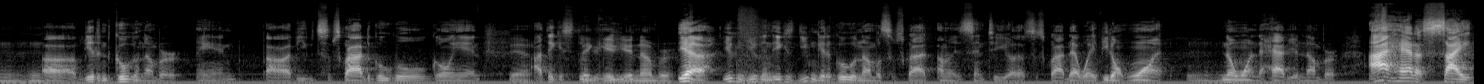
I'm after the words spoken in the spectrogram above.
Mm-hmm. Uh, get a Google number, and uh, if you subscribe to Google, go in. Yeah. I think it's through They give you a number. yeah, you can you can you can, you can get a Google number subscribe. I'm gonna send to you or subscribe that way. If you don't want no one to have your number, I had a site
